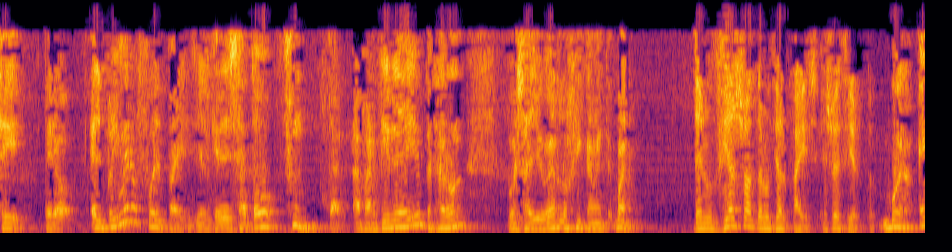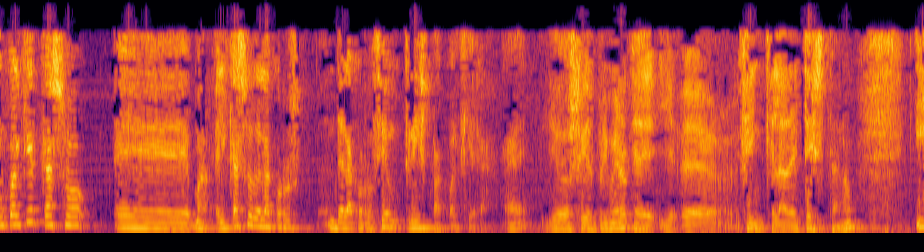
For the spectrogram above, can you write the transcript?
Sí, pero el primero fue el país y el que desató, ¡fum! Tal. A partir de ahí empezaron pues a llover lógicamente. Bueno, Denunciar solo denunciar el país, eso es cierto. bueno, en cualquier caso, eh, bueno, el caso de la, corrus- de la corrupción crispa cualquiera. ¿eh? Yo soy el primero que, eh, en fin, que la detesta, ¿no? Y,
